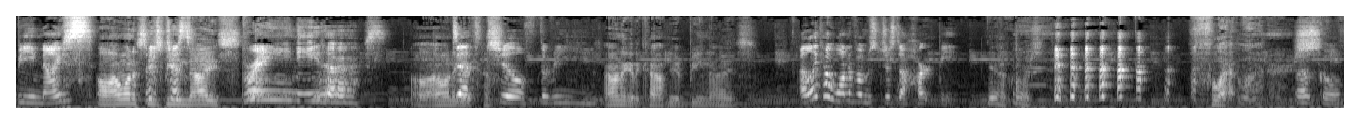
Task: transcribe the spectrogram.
Be nice. Oh, I want to There's see Be just- Nice. Brain Eaters. Oh, I want to get a Death co- Chill Three. I want to get a copy of Be Nice. I like how one of them's just a heartbeat. Yeah, of course. Flatliners. Oh, cool.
